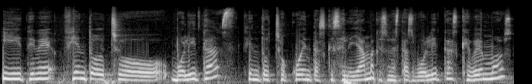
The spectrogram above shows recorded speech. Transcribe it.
y tiene 108 bolitas, 108 cuentas que se le llama, que son estas bolitas que vemos,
